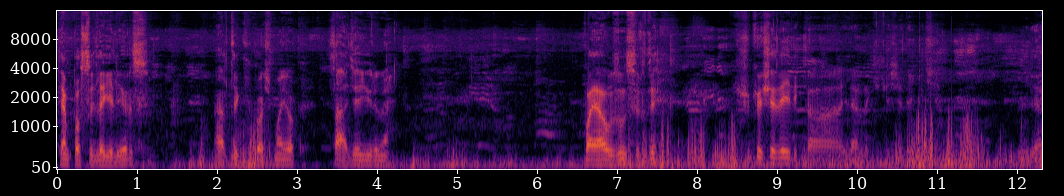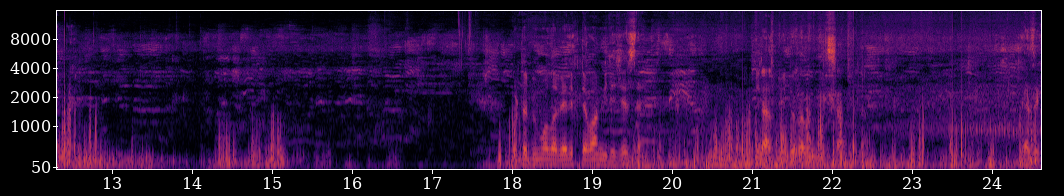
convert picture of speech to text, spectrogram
temposuyla geliyoruz. Artık koşma yok. Sadece yürüme. Bayağı uzun sürdü. Şu köşedeydik daha ilerideki köşedeydik. Burada bir mola verip devam gideceğiz de. Biraz bir duralım bir saat falan. Yazık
